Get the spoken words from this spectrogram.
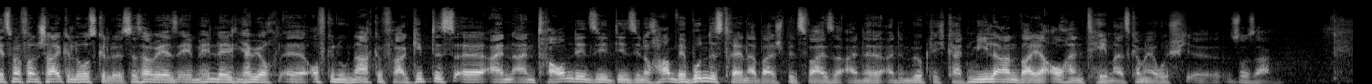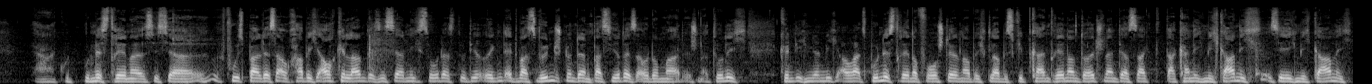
Jetzt mal von Schalke losgelöst. Das haben wir jetzt eben hinlänglich. Ich habe ja auch äh, oft genug nachgefragt. Gibt es äh, einen, einen Traum, den Sie, den Sie noch haben? Wäre Bundestrainer beispielsweise eine, eine Möglichkeit? Milan war ja auch ein Thema. Das kann man ja ruhig äh, so sagen. Ja, gut, Bundestrainer, es ist ja Fußball, das auch habe ich auch gelernt. Es ist ja nicht so, dass du dir irgendetwas wünschst und dann passiert es automatisch. Natürlich könnte ich mir mich auch als Bundestrainer vorstellen, aber ich glaube, es gibt keinen Trainer in Deutschland, der sagt, da kann ich mich gar nicht, sehe ich mich gar nicht.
